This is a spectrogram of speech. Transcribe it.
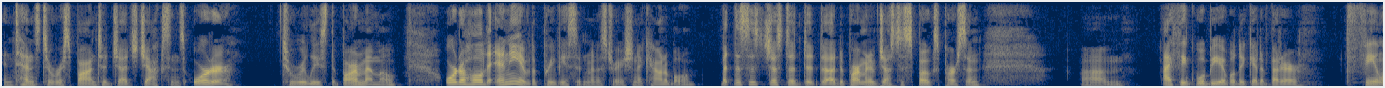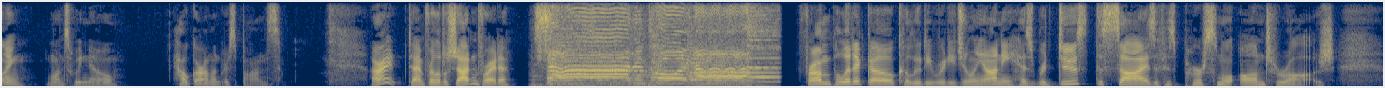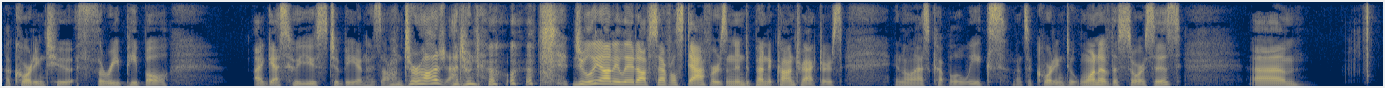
intends to respond to Judge Jackson's order to release the Barr memo or to hold any of the previous administration accountable. But this is just a, a Department of Justice spokesperson. Um, I think we'll be able to get a better feeling once we know how Garland responds. All right, time for a little Schadenfreude. Schadenfreude! From Politico, Colludi Rudy Giuliani has reduced the size of his personal entourage, according to three people I guess, who used to be in his entourage. I don't know. Giuliani laid off several staffers and independent contractors in the last couple of weeks. That's according to one of the sources. Um,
